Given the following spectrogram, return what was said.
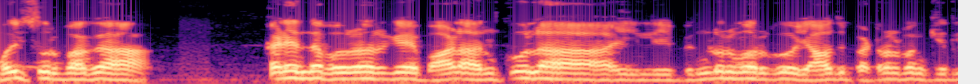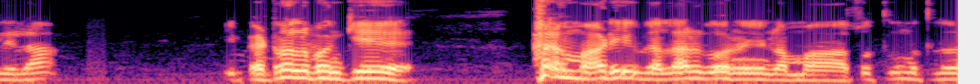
ಮೈಸೂರು ಭಾಗ ಕಡೆಯಿಂದ ಬರೋರಿಗೆ ಭಾಳ ಅನುಕೂಲ. ಇಲ್ಲಿ ಬೆಂಗಳೂರುವರೆಗೂ ಯಾವುದು ಪೆಟ್ರೋಲ್ ಬಂಕ್ ಇರಲಿಲ್ಲ. ಈ ಪೆಟ್ರೋಲ್ ಬಂಕಿ ಮಾಡಿ ಎಲ್ಲರಿಗೂ ನಮ್ಮ ಸುತ್ತಮುತ್ತಲು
